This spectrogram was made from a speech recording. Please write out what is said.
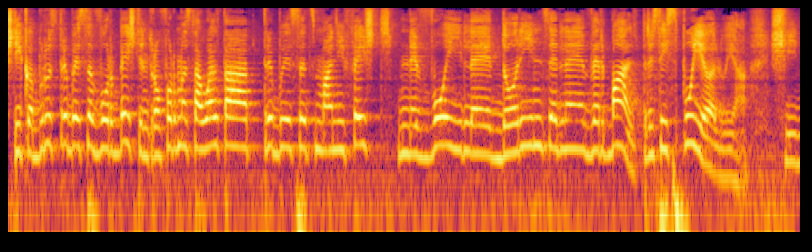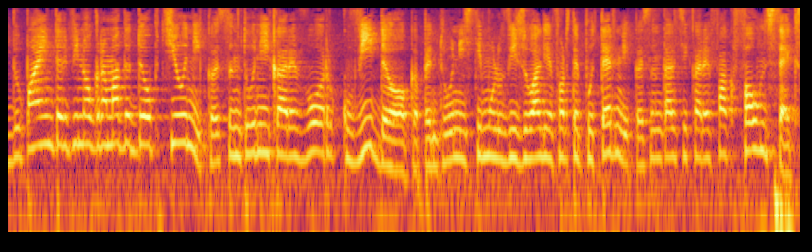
Știi că brusc trebuie să vorbești, într-o formă sau alta trebuie să-ți manifesti nevoile, dorințele verbal, trebuie să-i spui ăluia. Și după aia intervin o grămadă de opțiuni, că sunt unii care vor cu video, că pentru unii stimulul vizual e foarte puternic, că sunt alții care fac phone sex,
